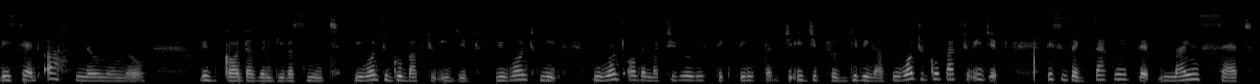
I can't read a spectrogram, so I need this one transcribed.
They said, Oh, no, no, no. This God doesn't give us meat. We want to go back to Egypt. We want meat. We want all the materialistic things that Egypt was giving us. We want to go back to Egypt. This is exactly the mindset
